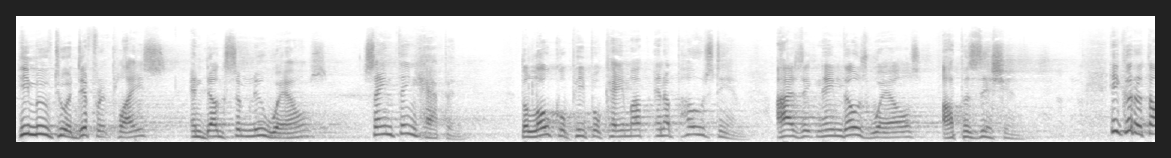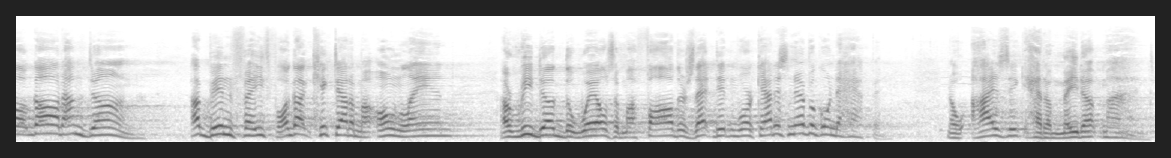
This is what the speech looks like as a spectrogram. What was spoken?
He moved to a different place and dug some new wells. Same thing happened. The local people came up and opposed him. Isaac named those wells opposition. He could have thought, God, I'm done. I've been faithful. I got kicked out of my own land. I redug the wells of my fathers. That didn't work out. It's never going to happen. No, Isaac had a made up mind.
